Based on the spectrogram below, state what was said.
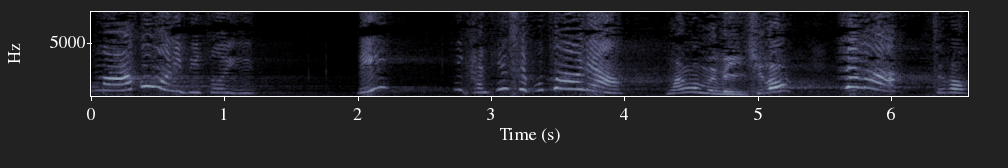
哪个和你比捉鱼？咦，你看天色不早了，那我们回去了。走了，走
